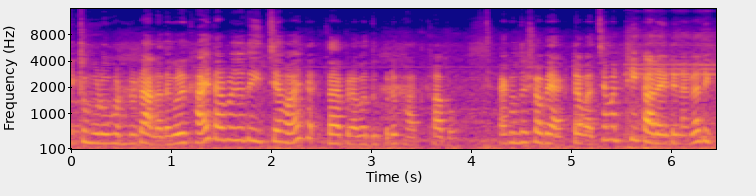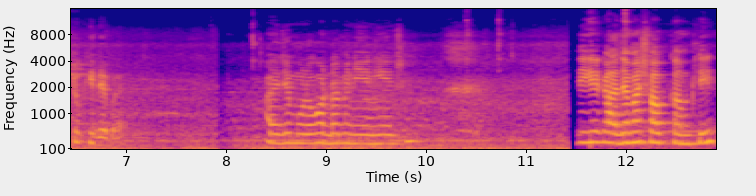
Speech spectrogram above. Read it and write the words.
একটু মুড়ো ঘন্টটা আলাদা করে খাই, তারপর যদি ইচ্ছে হয়, তারপর আবার দুপুরে ভাত খাব। এখন তো সবে একটা বাচ্চা আমার ঠিক আড়াইটে নাগাদ একটু খিদে পায়। আর যে মুড়ো ঘন্ট আমি নিয়ে নিয়েছি। এদিকে কাজ আমার সব কমপ্লিট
